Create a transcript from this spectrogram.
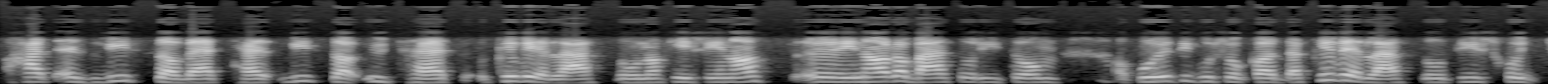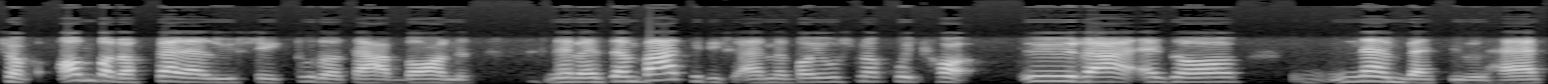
hát ez visszavethet, visszaüthet Kövér Lászlónak, és én, azt, én arra bátorítom a politikusokat, de Kövér Lászlót is, hogy csak abban a felelősség tudatában nevezzen bárkit is elmebajosnak, hogyha ő rá ez a nem betülhet.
